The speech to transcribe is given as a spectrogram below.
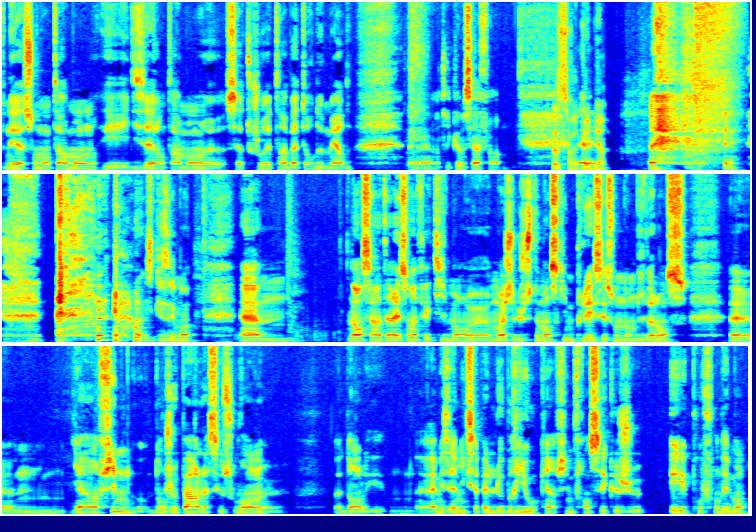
venait à son enterrement et il disait à l'enterrement ça a toujours été un batteur de merde, un truc comme ça. Enfin, ça, ça aurait été bien. Excusez-moi. Euh, non, c'est intéressant, effectivement. Euh, moi, justement, ce qui me plaît, c'est son ambivalence. Euh, il y a un film dont je parle assez souvent à mes amis qui s'appelle Le Brio, qui est un film français que je hais profondément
